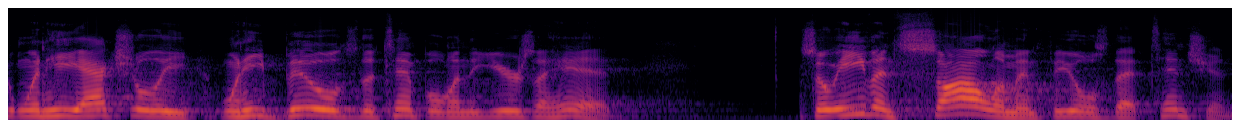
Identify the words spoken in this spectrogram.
when he actually when he builds the temple in the years ahead. So even Solomon feels that tension.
